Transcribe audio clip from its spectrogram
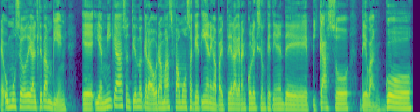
Es un museo de arte también. Eh, y en mi caso entiendo que la obra más famosa que tienen, aparte de la gran colección que tienen de Picasso, de Van Gogh,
